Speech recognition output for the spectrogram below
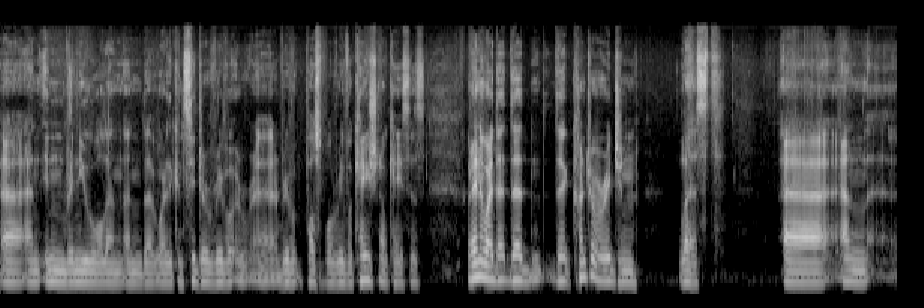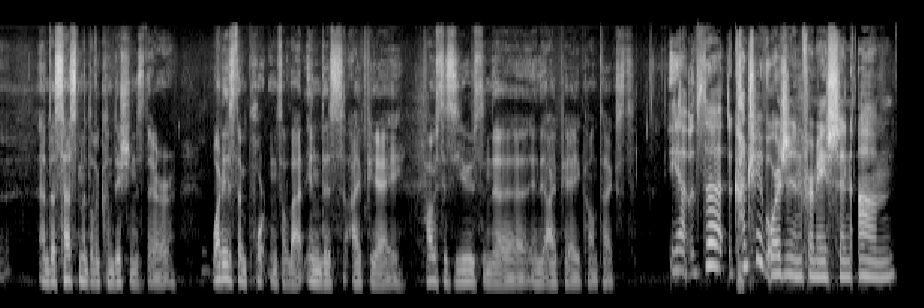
Uh, and in renewal and, and uh, where they consider revo uh, revo possible revocation of cases. But anyway, the, the, the country of origin list and, and assessment of the conditions there, what is the importance of that in this IPA? How is this used in the, in the IPA context? Yeah, the country of origin information um,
